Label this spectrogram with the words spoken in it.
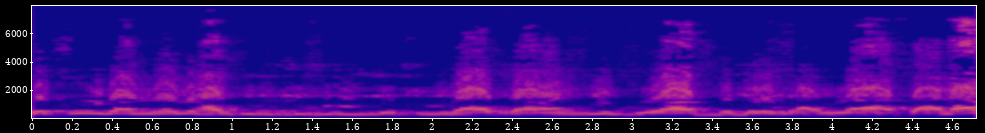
كثيرا ويهدي به كثيرا تعالى الجواب بدل الله تعالى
